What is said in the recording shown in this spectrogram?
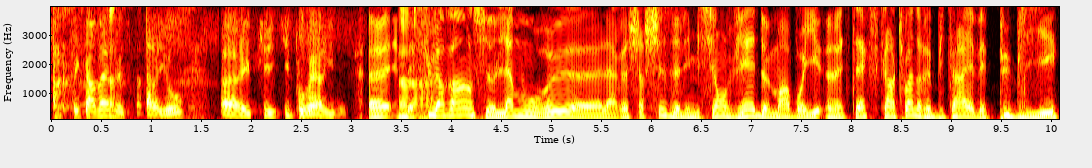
c'est quand même un scénario euh, qui, pourrait arriver. Euh, Florence Lamoureux, euh, la recherchiste de l'émission, vient de m'envoyer un texte qu'Antoine Robitaille avait publié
